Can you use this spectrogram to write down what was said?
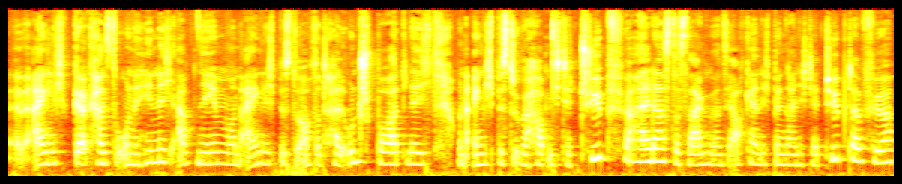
äh, eigentlich kannst du ohnehin nicht abnehmen und eigentlich bist du auch total unsportlich und eigentlich bist du überhaupt nicht der Typ für all das. Das sagen wir uns ja auch gerne, ich bin gar nicht der Typ dafür.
